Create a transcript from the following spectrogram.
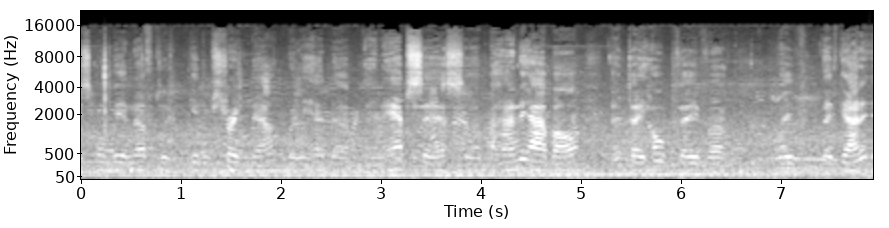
it's going to be enough to get him straightened out. But he had uh, an abscess uh, behind the eyeball that they hope they've uh, they've, they've got it,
